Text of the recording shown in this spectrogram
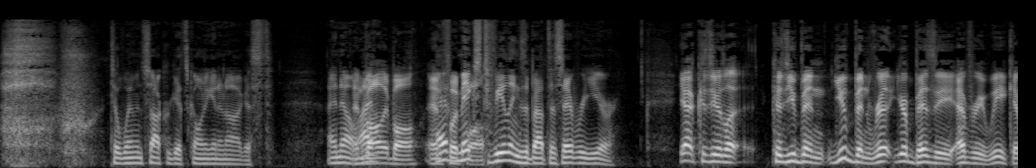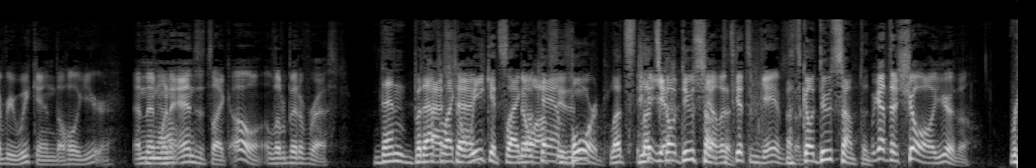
till women's soccer gets going again in August. I know. and I- volleyball and I have football. mixed feelings about this every year. Yeah, because you're because you've been you've been re- you're busy every week, every weekend, the whole year, and then You when it ends, it's like oh, a little bit of rest. Then, but after like a week, it's like, no okay, I'm bored. Let's let's Yeah, go do yeah, something. let's get some games. Let's go do something. We got the show all year though.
